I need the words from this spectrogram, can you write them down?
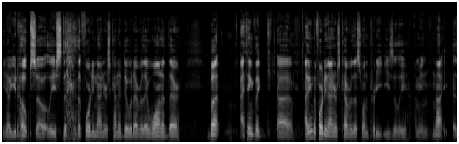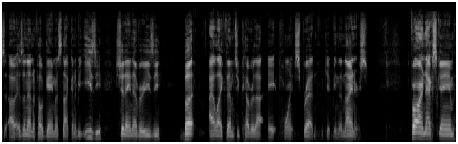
you know, you'd hope so at least. the 49ers kind of did whatever they wanted there. But I think the uh, I think the 49ers cover this one pretty easily. I mean, not as uh, as an NFL game, it's not going to be easy. Shit ain't ever easy, but I like them to cover that 8-point spread, giving the Niners. For our next game,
